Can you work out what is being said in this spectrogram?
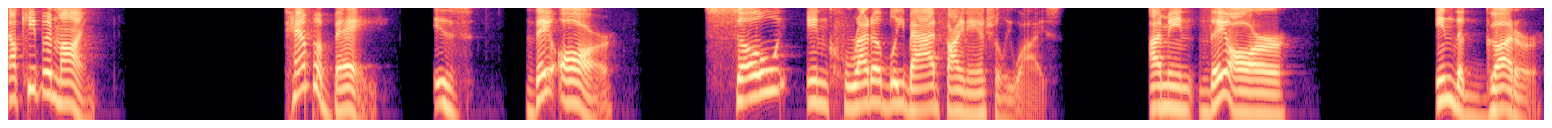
Now, keep in mind, Tampa Bay is, they are so incredibly bad financially wise. I mean, they are in the gutter.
